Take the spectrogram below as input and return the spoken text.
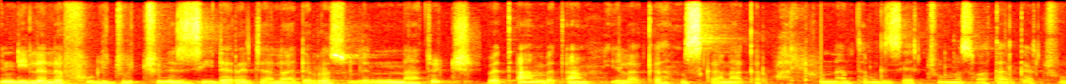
እንዲህ ለለፉ ልጆቹን እዚህ ደረጃ ላደረሱልን እናቶች በጣም በጣም የላቀ ምስጋና አቀርባለሁ። እናንተም ጊዜያችሁ መስዋዕት አድርጋችሁ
